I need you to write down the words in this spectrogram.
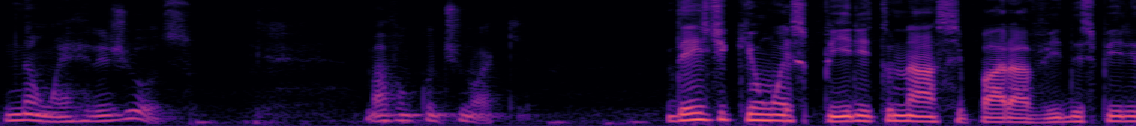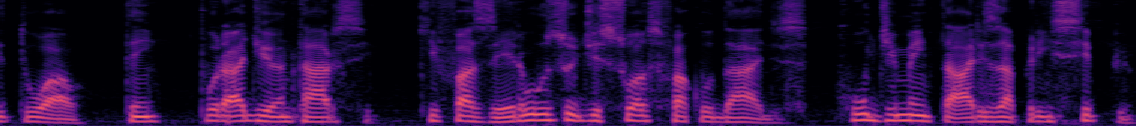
não é religioso. Mas vamos continuar aqui. Desde que um espírito nasce para a vida espiritual, tem, por adiantar-se, que fazer uso de suas faculdades, rudimentares a princípio.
